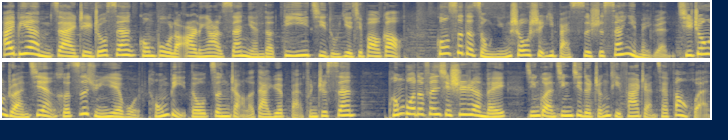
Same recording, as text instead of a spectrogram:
IBM 在这周三公布了2023年的第一季度业绩报告，公司的总营收是一百四十三亿美元，其中软件和咨询业务同比都增长了大约百分之三。彭博的分析师认为，尽管经济的整体发展在放缓，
